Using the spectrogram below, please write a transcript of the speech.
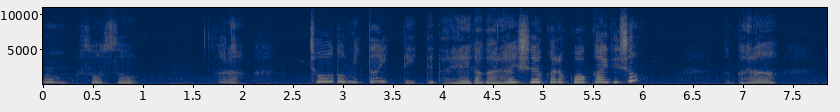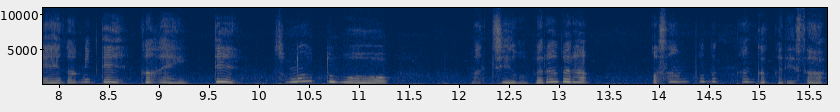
うんそうそうほらちょうど見たいって言ってた映画が来週から公開でしょ？だから映画見てカフェ行ってその後は街をブラブラお散歩の感覚でさ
